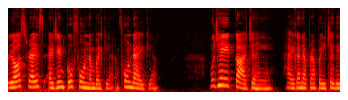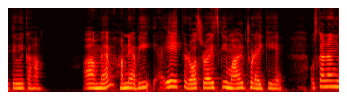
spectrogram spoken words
लॉस राइस एजेंट को फ़ोन नंबर किया, फ़ोन डायल किया। मुझे एक कार चाहिए हेल्गा ने अपना परिचय देते हुए कहा। मैम, हमने अभी एक रॉस रॉयस की माल छुड़ाई की है। उसका रंग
